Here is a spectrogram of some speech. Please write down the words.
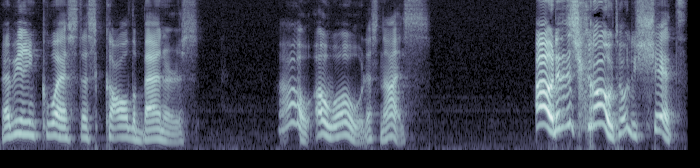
hebben hier een quest, is Call the Banners. Oh, oh, wow, that's nice. Oh, dit is groot, holy shit.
